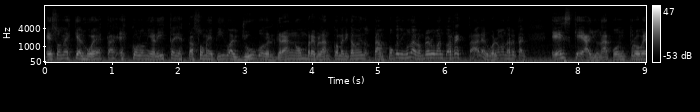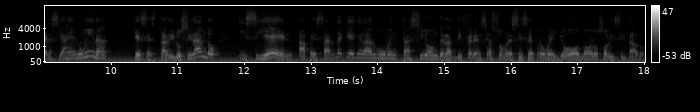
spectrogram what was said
Eso no es que el juez está, es colonialista y está sometido al yugo del gran hombre blanco americano. Tampoco ningún el hombre lo mandó a arrestar, el juez lo mandó a arrestar. Es que hay una controversia genuina que se está dilucidando. Y si él, a pesar de que en la argumentación de las diferencias sobre si se proveyó o no lo solicitado,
